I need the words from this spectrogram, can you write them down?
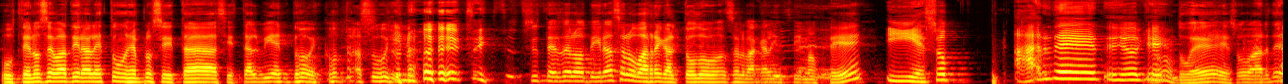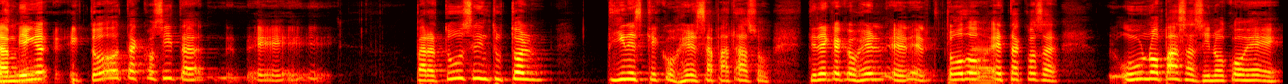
Usted no se va a tirar esto, un ejemplo, si está, si está el viento en contra suya. Sí, sí. Si usted se lo tira, se lo va a regar todo, se lo va a caer encima a usted. Y eso arde, te digo que No, duele, eso arde. también eso- eh, todas estas cositas, eh, para tú ser instructor, tienes que coger zapatazo, tienes que coger todas estas cosas. Uno no pasa si no coge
